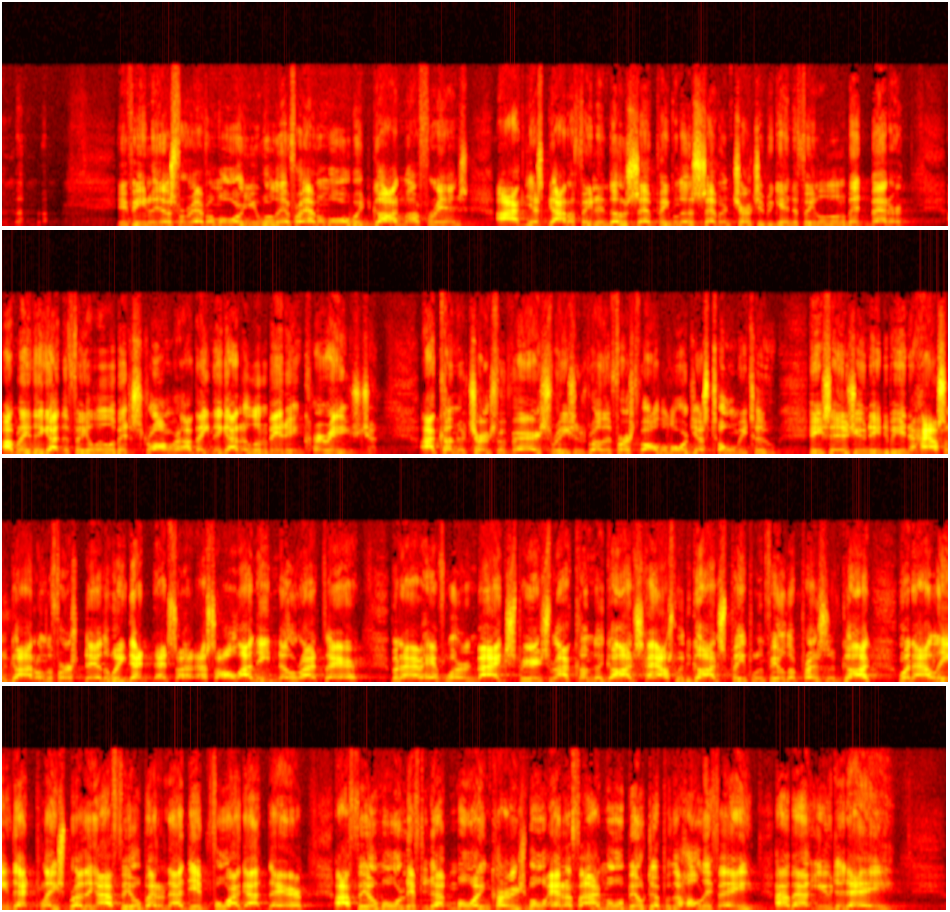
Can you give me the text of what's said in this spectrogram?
If He lives forevermore, you will live forevermore with God, my friends. I just got a feeling those seven people, those seven churches begin to feel a little bit better. I believe they got to feel a little bit stronger. I think they got a little bit encouraged. I come to church for various reasons, brother. First of all, the Lord just told me to. He says, You need to be in the house of God on the first day of the week. That, that's, uh, that's all I need to know right there. But I have learned by experience when I come to God's house with God's people and feel the presence of God, when I leave that place, brother, I feel better than I did before I got there. I feel more lifted up, more encouraged, more edified, more built up in the holy faith. How about you today?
